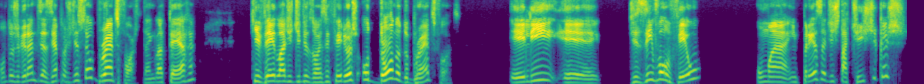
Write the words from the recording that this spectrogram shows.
Um dos grandes exemplos disso é o Brentford, da Inglaterra, que veio lá de divisões inferiores. O dono do Brentford, ele eh, desenvolveu uma empresa de estatísticas.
